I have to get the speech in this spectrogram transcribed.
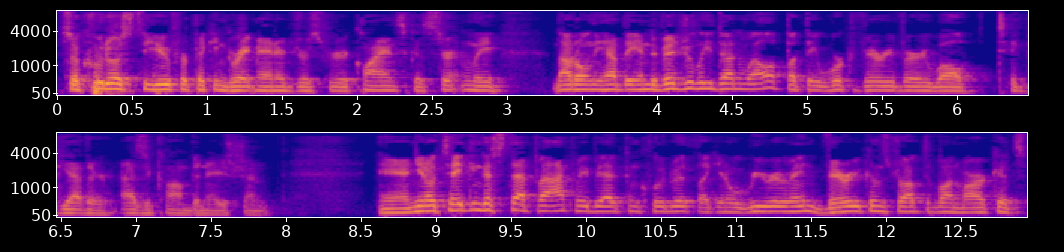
So kudos to you for picking great managers for your clients because certainly not only have they individually done well, but they work very, very well together as a combination. And, you know, taking a step back, maybe I'd conclude with like, you know, we remain very constructive on markets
